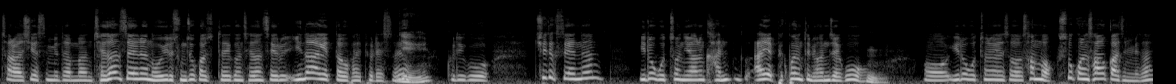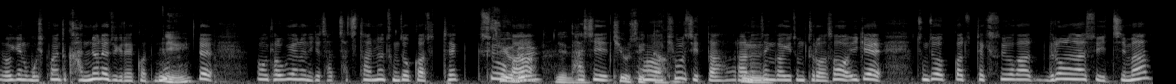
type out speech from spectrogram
잘 아시겠습니다만 재산세는 오히려 중저가 주택은 재산세를 인하하겠다고 발표를 했어요. 예. 그리고 취득세는 1억 5천 이하는 간, 아예 100% 면제고 음. 어 1억 5천에서 3억, 수도권 4억까지입니다. 여기는 50% 간면해 주기로 했거든요. 예. 근데 어, 결국에는 이게 자, 자칫하면 중저가 주택 수요가 수요를, 다시 키울 수 있다. 어, 키울 수 있다라는 음. 생각이 좀 들어서 이게 중저가 주택 수요가 늘어날 수 있지만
